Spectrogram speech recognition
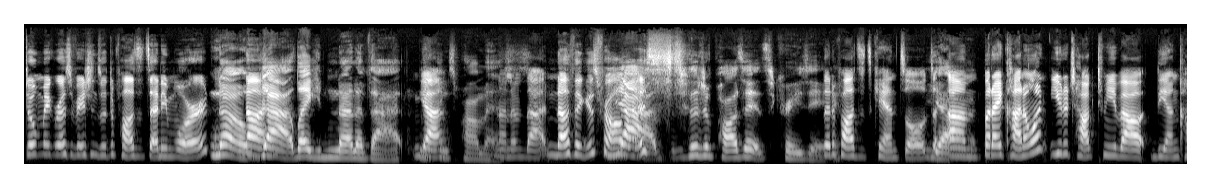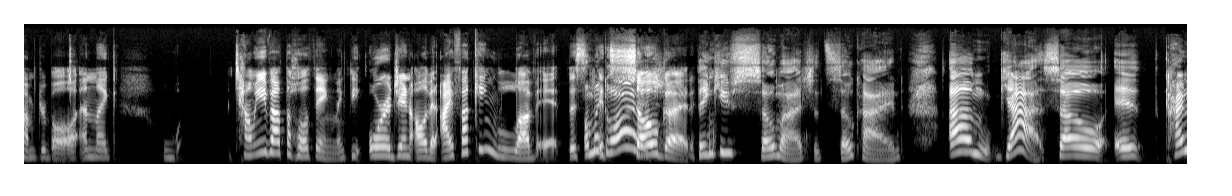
don't make reservations with deposits anymore. no, none. yeah, like none of that. Yeah, Nothing's promised. None of that. Nothing is promised. Yeah, the deposit is crazy. the deposit's canceled. Yeah. Um, but I kind of want you to talk to me about the uncomfortable and like, w- tell me about the whole thing, like the origin, all of it. I fucking love it. This, Oh my it's so good. Thank you so much. That's so kind. Um, yeah, so it kind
